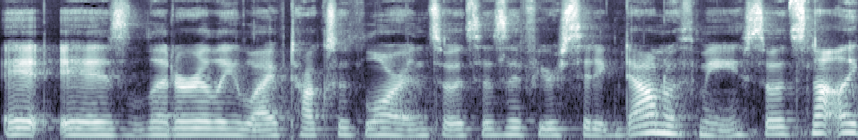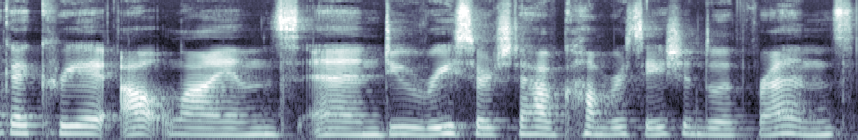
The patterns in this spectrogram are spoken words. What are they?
It is literally Life Talks with Lauren. So it's as if you're sitting down with me. So it's not like I create outlines and do research to have conversations with friends.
